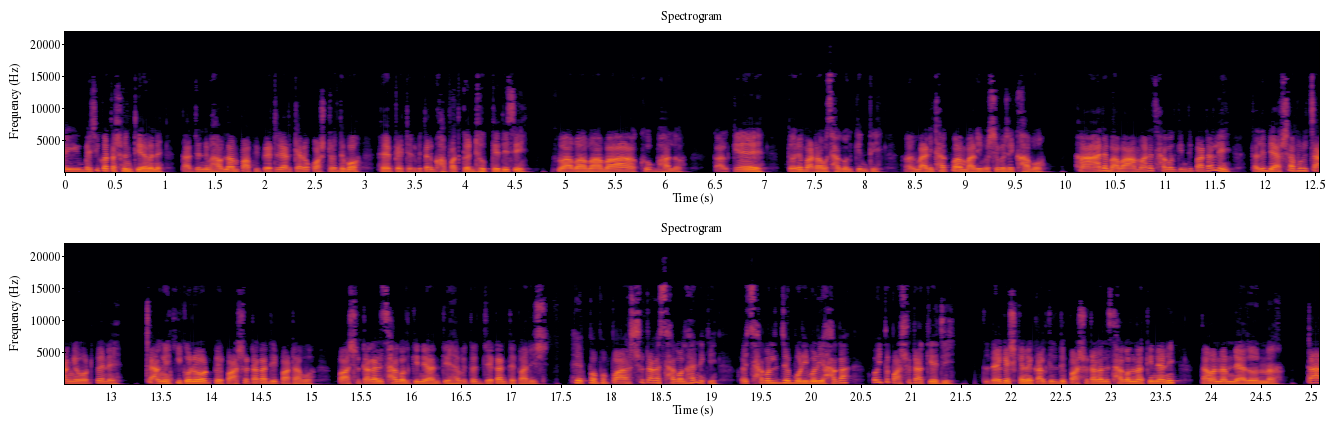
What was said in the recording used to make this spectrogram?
ওই বেশি কথা শুনতে হবে না। তার জন্য ভাবলাম পাপি পেটে আর কেন কষ্ট দেবো? হ্যাঁ পেটের ভিতর ঘপাত করে ঢুকতে দিছি। বাবা বাবা, খুব ভালো। কালকে তোরে পাঠাবো ছাগল কিনতে। আমি বাড়ি থাকব বাড়ি বসে বসে খাব। হ্যাঁ আরে বাবা, আমারে ছাগল কিনতে পাঠালি? তাহলে ব্যবসা পুরো চাঙে উঠবে না। চাঙে কি করে উঠবে? পাঁচশো টাকা দিয়ে পাঠাবো। পাঁচশো টাকা দিয়ে ছাগল কিনে আনতে হবে তো, যে কানতে পারিস। পাঁচশো টাকা ছাগল হয় নাকি? ওই ছাগলের যে বড়ি বড়ি হাগা, ওই তো পাঁচশো টাকা কেজি। তো দেখিস কেন, কালকে যদি পাঁচশো টাকা দিয়ে ছাগল না কিনে আনি, তার নাম নেদন না। তা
